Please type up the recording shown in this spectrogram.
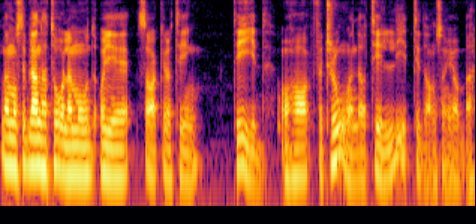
Man måste ibland ha tålamod och ge saker och ting tid och ha förtroende och tillit till de som jobbar.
